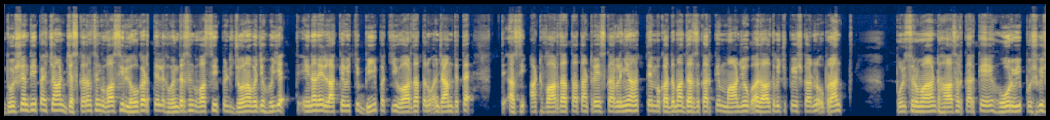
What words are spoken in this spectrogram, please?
ਦੋਸ਼ੀਆਂ ਦੀ ਪਹਿਚਾਣ ਜਸਕਰਨ ਸਿੰਘ ਵਾਸੀ, ਲੋਹਗੜ੍ਹ ਤੇ ਲਖਵਿੰਦਰ ਸਿੰਘ ਵਾਸੀ ਪਿੰਡ ਜੋਲਾ ਵਜੋਂ ਹੋਈ ਹੈ ਤੇ ਇਹਨਾਂ ਨੇ ਇਲਾਕੇ ਵਿੱਚ 20-25 ਵਾਰਦਾਤਾਂ ਨੂੰ ਅੰਜਾਮ ਦਿੱਤਾ ਹੈ ਤੇ ਅਸੀਂ 8 ਵਾਰਦਾਤਾਂ ਤਾਂ ਟਰੇਸ ਕਰ ਲਈਆਂ ਤੇ ਮੁਕੱਦਮਾ ਦਰਜ ਕਰਕੇ ਮਾਣਯੋਗ ਅਦਾਲਤ ਵਿੱਚ ਪੇਸ਼ ਕਰਨ ਉਪਰੰਤ ਪੁਲਿਸ ਰਿਮਾਂਡ ਹਾਸਲ ਕਰਕੇ ਹੋਰ ਵੀ ਪੁੱਛਗਿੱਛ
